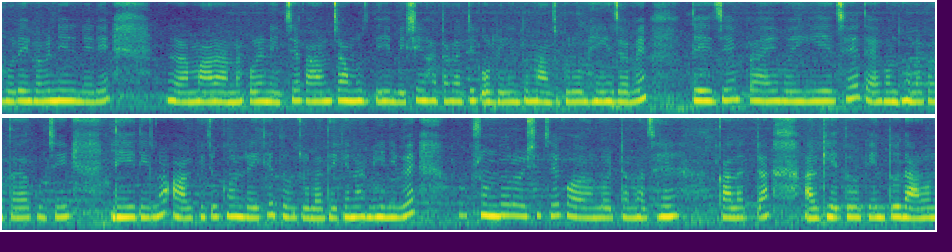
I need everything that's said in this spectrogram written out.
ধরে এভাবে নেড়ে নেড়ে মা রান্না করে নিচ্ছে। কারণ চামচ দিয়ে বেশি ঘাটাঘাটি করলে কিন্তু মাছগুলো ভেঙে যাবে। তো এই যে প্রায় হয়ে গিয়েছে, তো এখন ধনে পাতা কুচি দিয়ে দিল। আর কিছুক্ষণ রেখে তো চুলা থেকে নামিয়ে নিবে। খুব সুন্দর এসেছে লোট্টা মাছের কালারটা। আর খেতেও কিন্তু দারুণ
